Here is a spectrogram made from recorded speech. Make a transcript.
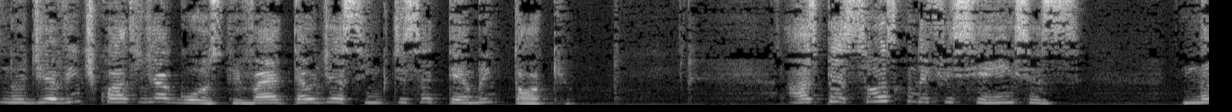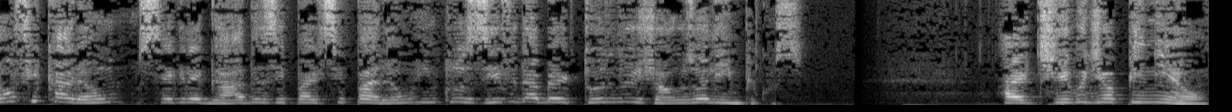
no dia 24 de agosto e vai até o dia 5 de setembro em Tóquio. As pessoas com deficiências não ficarão segregadas e participarão inclusive da abertura dos Jogos Olímpicos. Artigo de opinião.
